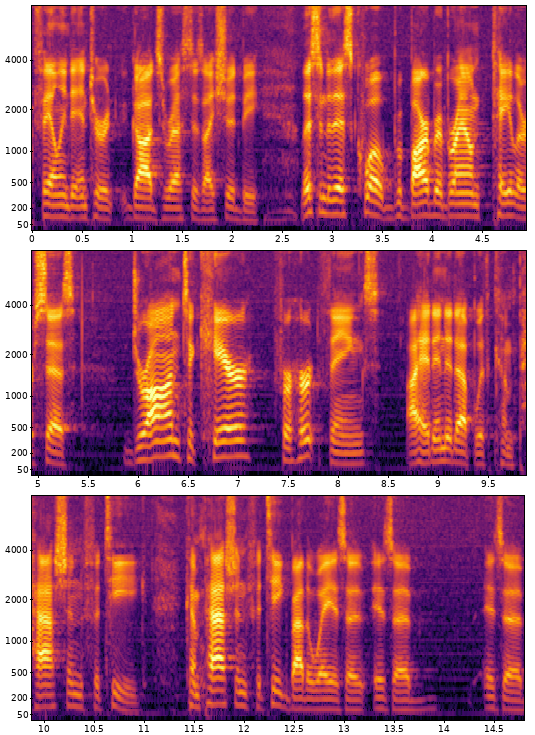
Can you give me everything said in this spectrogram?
failing to enter God's rest as I should be. Listen to this quote Barbara Brown Taylor says, Drawn to care for hurt things, I had ended up with compassion fatigue. Compassion fatigue, by the way, is a, is a, is a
